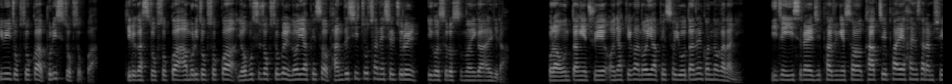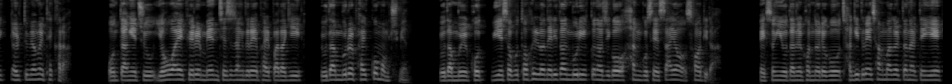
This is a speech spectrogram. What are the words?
히위 족속과 브리스 족속과 기르가스 족속과 아모리 족속과 여부수 족속을 너희 앞에서 반드시 쫓아내실 줄을 이것으로서 너희가 알리라. 보라 온 땅의 주의 언약궤가 너희 앞에서 요단을 건너가나니 이제 이스라엘 지파 중에서 각 지파에 한 사람씩 열두 명을 택하라. 온 땅의 주 여호와의 궤를 맨 제사장들의 발바닥이 요단물을 밟고 멈추면 요단물 곧 위에서부터 흘러내리던 물이 끊어지고 한 곳에 쌓여 서리라. 백성이 요단을 건너려고 자기들의 장막을 떠날 때에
